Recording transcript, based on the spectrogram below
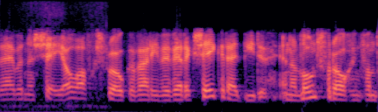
We hebben een CEO afgesproken waarin we werkzekerheid bieden... en een loonsverhoging van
